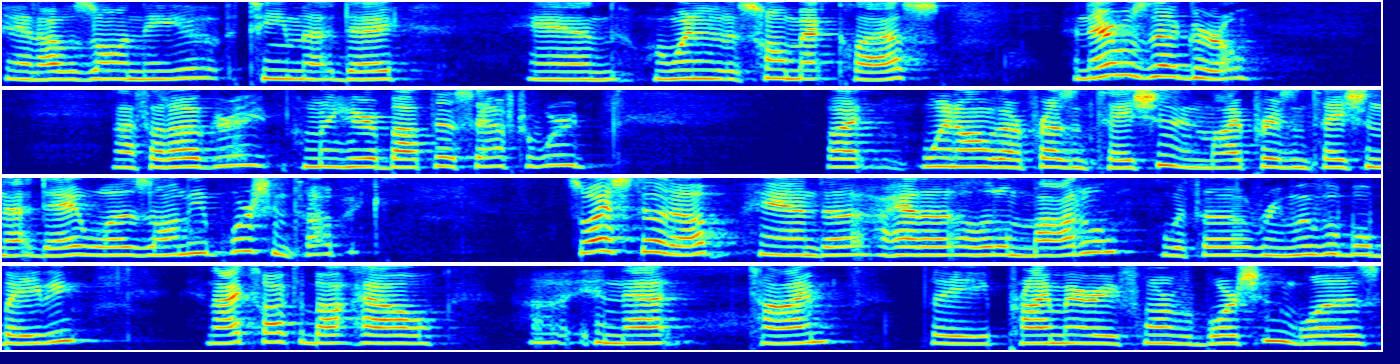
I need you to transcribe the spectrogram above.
and I was on the uh, the team that day, and we went into this home ec class, and there was that girl. And I thought, oh great, I'm going to hear about this afterward. But went on with our presentation, and my presentation that day was on the abortion topic. So I stood up, and uh, I had a, a little model with a removable baby, and I talked about how uh, in that time the primary form of abortion was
